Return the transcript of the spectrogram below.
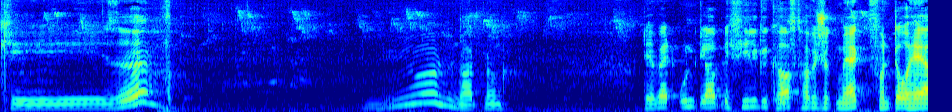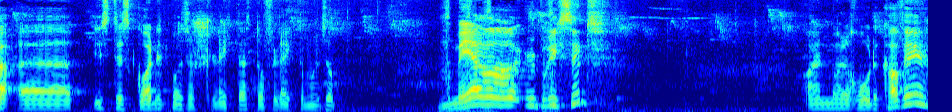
Käse. Ja, in Ordnung. Der wird unglaublich viel gekauft, habe ich schon gemerkt. Von daher äh, ist es gar nicht mal so schlecht, dass da vielleicht einmal so mehrere übrig sind. Einmal rote Kaffee.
